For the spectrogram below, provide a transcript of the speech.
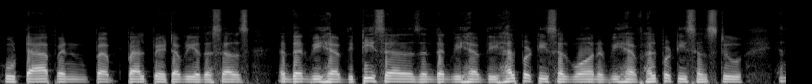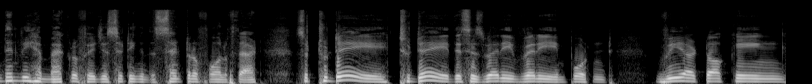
who tap and palpate every other cells. And then we have the T cells, and then we have the helper T cell 1, and we have helper T cells 2, and then we have macrophages sitting in the center of all of that. So today, today, this is very, very important. We are talking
